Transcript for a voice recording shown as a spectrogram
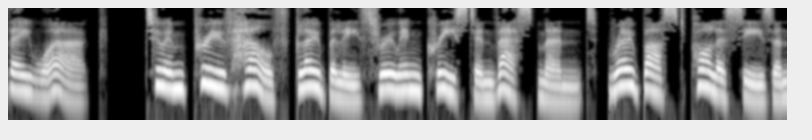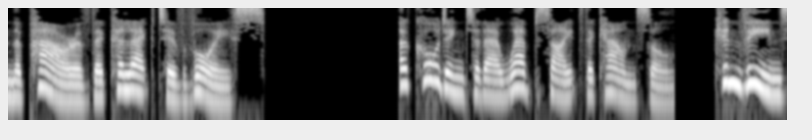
They work to improve health globally through increased investment, robust policies and the power of the collective voice." According to their website the Council convenes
